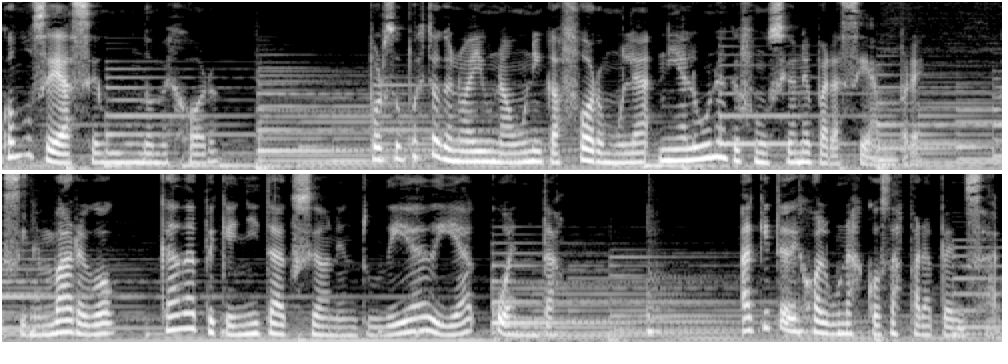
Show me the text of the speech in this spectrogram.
¿Cómo se hace un mundo mejor? Por supuesto que no hay una única fórmula ni alguna que funcione para siempre. Sin embargo, cada pequeñita acción en tu día a día cuenta. Aquí te dejo algunas cosas para pensar.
